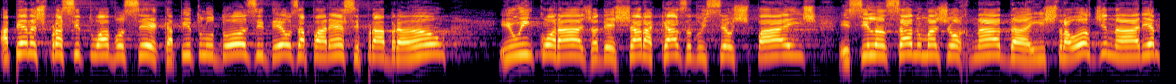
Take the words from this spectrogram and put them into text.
Apenas para situar você, capítulo 12, Deus aparece para Abraão e o encoraja a deixar a casa dos seus pais e se lançar numa jornada extraordinária,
